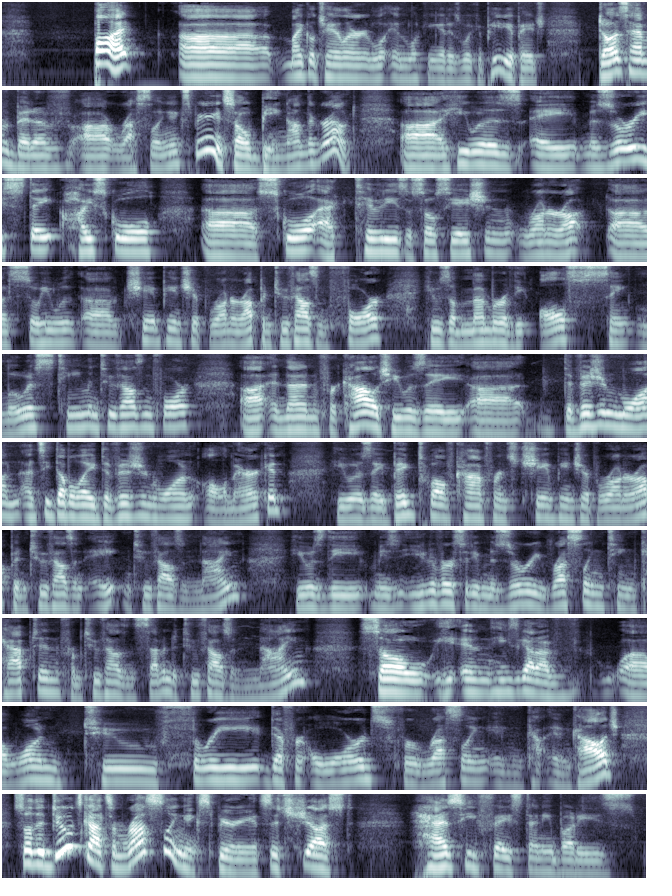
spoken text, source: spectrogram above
But uh, Michael Chandler, in looking at his Wikipedia page, does have a bit of uh, wrestling experience. So being on the ground, uh, he was a Missouri State High School uh, School Activities Association runner-up. Uh, so he was uh, championship runner-up in 2004. He was a member of the All St. Louis team in 2004, uh, and then for college he was a Division One NCAA Division One All American. He was a Big 12 Conference Championship runner-up in 2008 and 2009. He was the University of Missouri wrestling team captain from 2007 to 2009. So, and he's got a uh, one, two, three different awards for wrestling in in college. So the dude's got some wrestling experience. It's just has he faced anybody's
